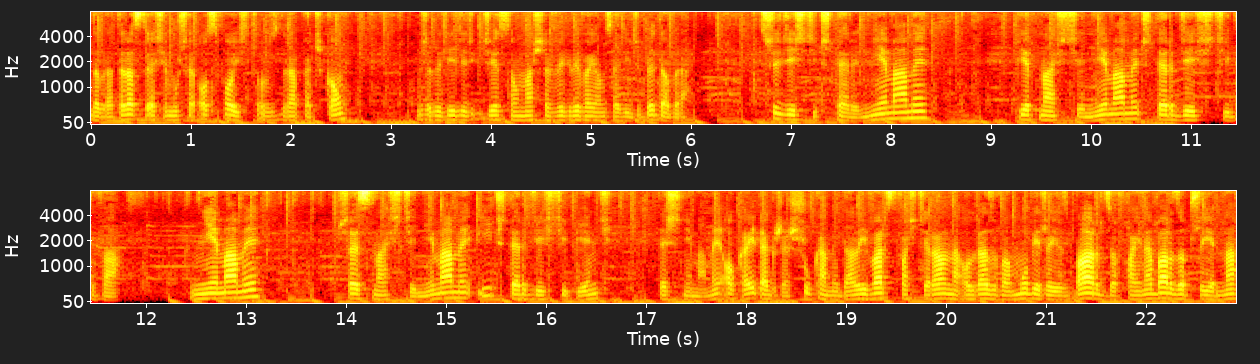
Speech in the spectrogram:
Dobra, teraz to ja się muszę oswoić tą zdrapeczką, żeby wiedzieć gdzie są nasze wygrywające liczby. Dobra, 34 nie mamy, 15 nie mamy, 42 nie mamy, 16 nie mamy i 45 też nie mamy. Ok, także szukamy dalej. Warstwa ścieralna od razu Wam mówię, że jest bardzo fajna, bardzo przyjemna.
